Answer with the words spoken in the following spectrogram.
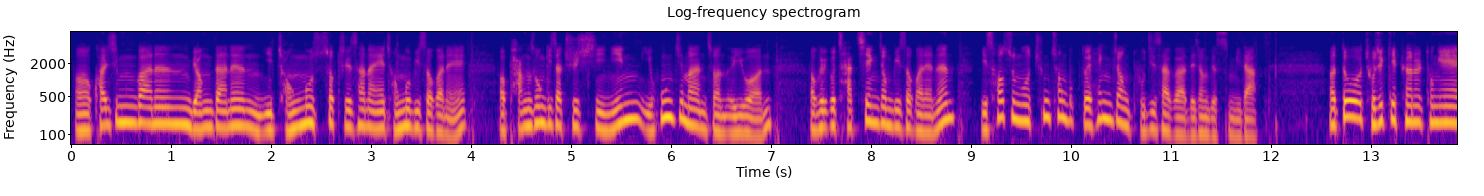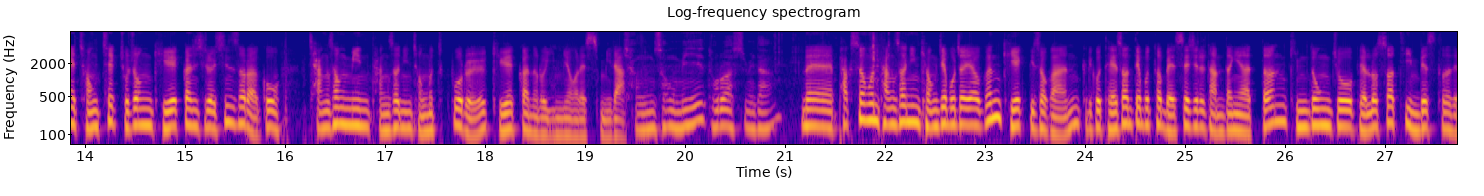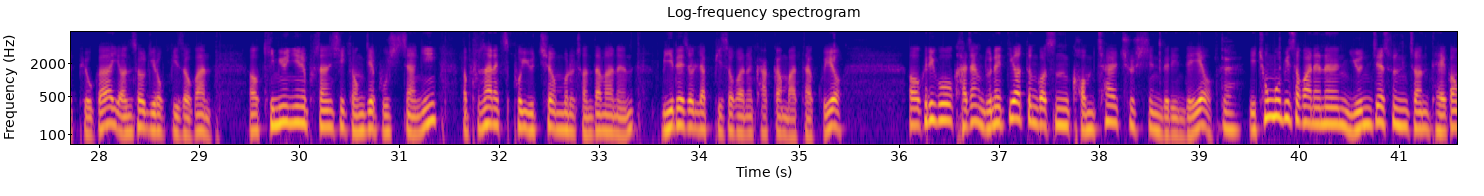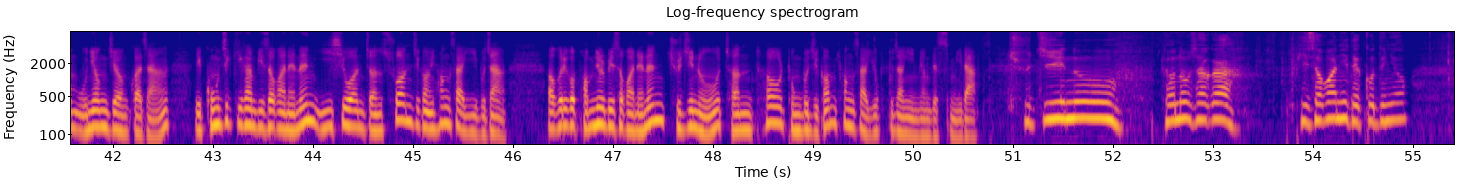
어, 관심가는 명단은 이 정무수석실 산하의 정무비서관에 어, 방송기자 출신인 이 홍지만 전 의원 어, 그리고 자치행정비서관에는 이 서승우 충청북도 행정부지사가 내정됐습니다. 어, 또 조직 개편을 통해 정책조정기획관실을 신설하고 장성민 당선인 정무특보를 기획관으로 임명을 했습니다. 장성민이 돌아왔습니다. 네, 박성훈 당선인 경제보좌 역은 기획비서관 그리고 대선 때부터 메시지를 담당해왔던 김동조 벨로서티 인베스터 대표가 연설기록 비서관 어, 김윤일 부산시 경제부시장이 부산엑스포 유치 업무를 전담하는 미래전략 비서관을 각각 맡았고요. 어, 그리고 가장 눈에 띄었던 것은 검찰 출신들인데요. 네. 이 총무비서관에는 윤재순 전 대검 운영지원과장, 이 공직기관 비서관에는 이시원 전 수원지검 형사 2부장, 어, 그리고 법률비서관에는 주진우 전 서울 동부지검 형사 6부장이 임명됐습니다. 주진우 변호사가 비서관이 됐거든요.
